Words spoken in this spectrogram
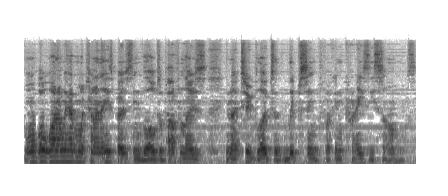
well, well, why don't we have more Chinese posting vlogs apart from those, you know, two blokes that lip sync fucking crazy songs?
